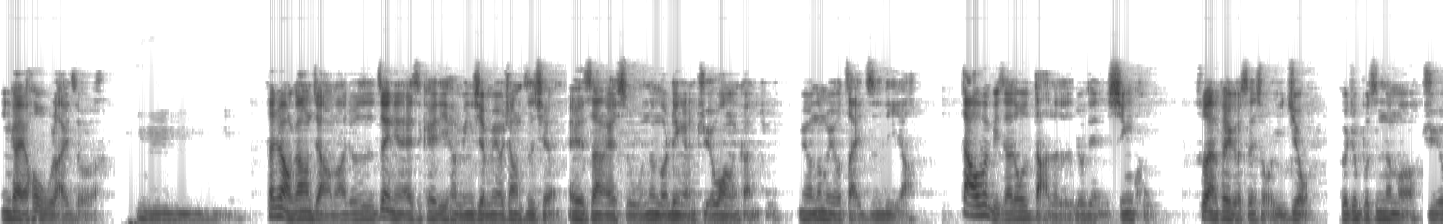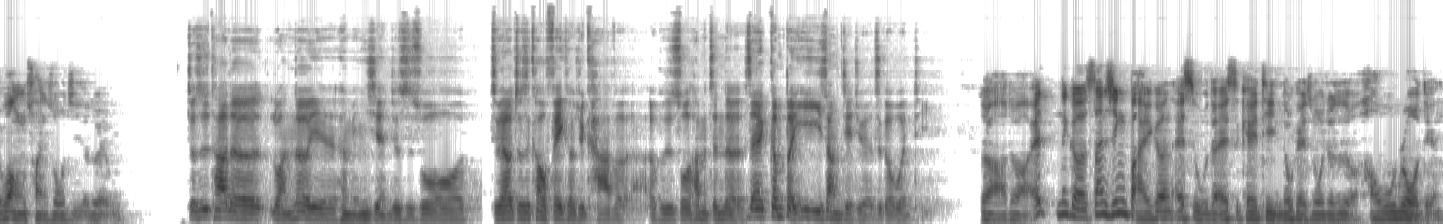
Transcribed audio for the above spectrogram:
应该也后无来者了。嗯。但就像我刚刚讲的嘛，就是这一年 SKT 很明显没有像之前 A 三 S 五那么令人绝望的感觉，没有那么有宰之力啊。大部分比赛都是打的有点辛苦，虽然 Faker 身手依旧，可就不是那么绝望传说级的队伍。就是他的软肋也很明显，就是说主要就是靠 Faker 去 cover 啦，而不是说他们真的在根本意义上解决了这个问题。对啊，对啊，哎，那个三星白跟 S 五的 SKT 你都可以说就是毫无弱点。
